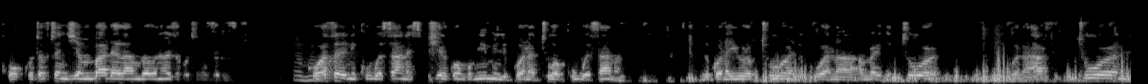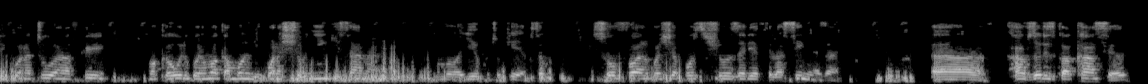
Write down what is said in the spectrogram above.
kwa kutafuta njia mbadala ambayo unaweza kutengeneza riziki. Kwa athari ni kubwa sana, especially kwangu mimi. Nilikuwa na tour kubwa sana, nilikuwa na Europe tour, nilikuwa na American tour, nilikuwa na Africa tour, nilikuwa na tour. Nafikiri mwaka huu ulikuwa ni mwaka ambao nilikuwa na show nyingi sana ambao wajee kutokea, kwa sababu so far nilikuwa nishapost show zaidi ya thelathini nadhani, uh, au zote zikawa cancelled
